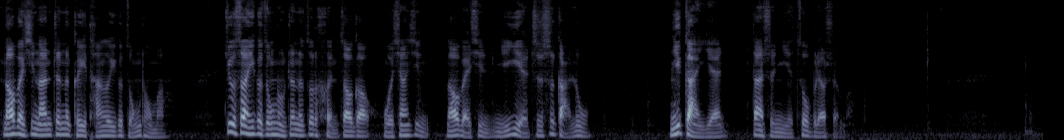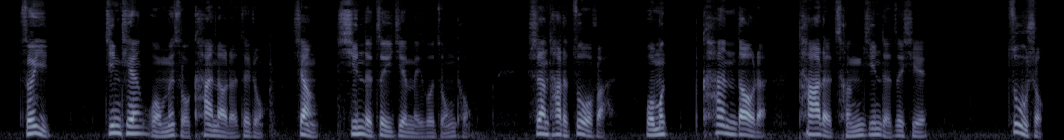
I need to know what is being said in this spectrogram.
老百姓难真的可以弹劾一个总统吗？就算一个总统真的做的很糟糕，我相信老百姓你也只是敢怒，你敢言，但是你也做不了什么。所以，今天我们所看到的这种像新的这一届美国总统，实际上他的做法。我们看到的他的曾经的这些助手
